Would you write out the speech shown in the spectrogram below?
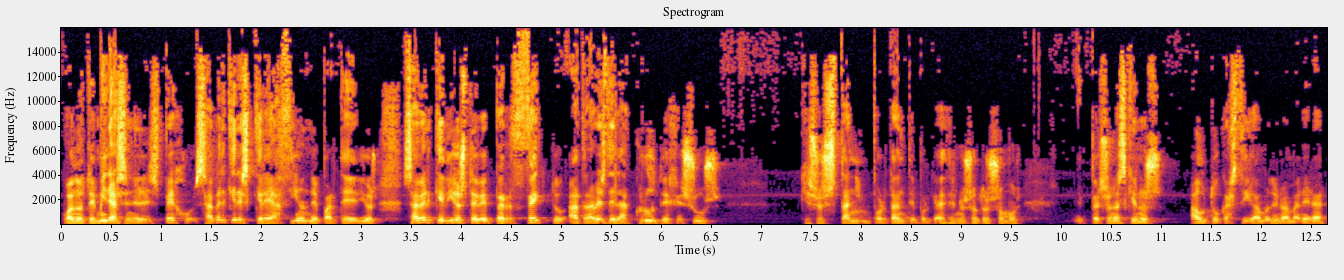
cuando te miras en el espejo, saber que eres creación de parte de Dios, saber que Dios te ve perfecto a través de la cruz de Jesús, que eso es tan importante, porque a veces nosotros somos personas que nos autocastigamos de una manera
